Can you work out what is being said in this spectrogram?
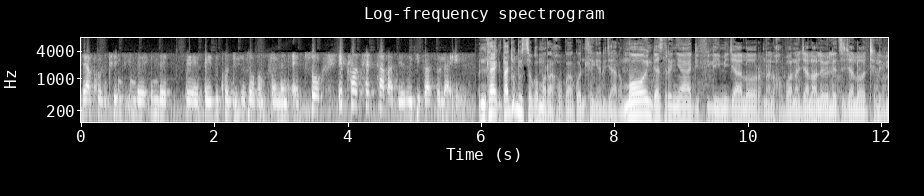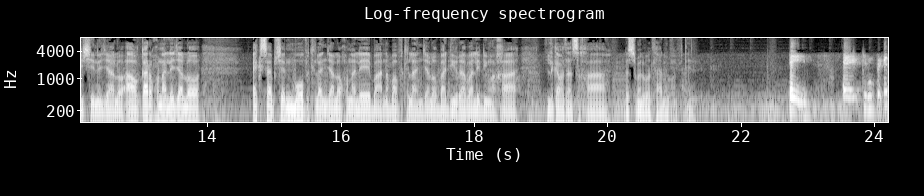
they are contained in the in the uh, basic conditions of employment act. So e protecta babereki ka tsela e. Ntlha tla ke buitse kwa morago kwa kwa ntlheng ya dijara. Mo industryng ya difilimi jalo re na le go bona jalo a lebeletse jalo television jalo. A o ka re go na le jalo exception mo fitlhelang jalo go na le bana ba fitlhelang jalo ba dira ba le dingwaga le ka fa tlase ga lesome le botlhano fifteen. Ee eh ke ntse ke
